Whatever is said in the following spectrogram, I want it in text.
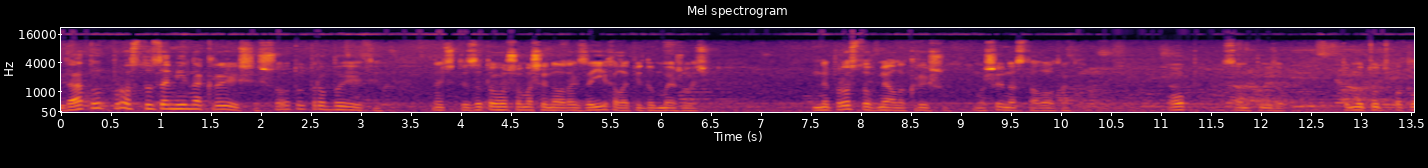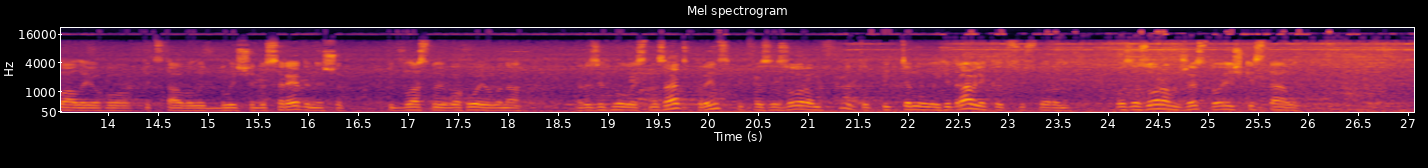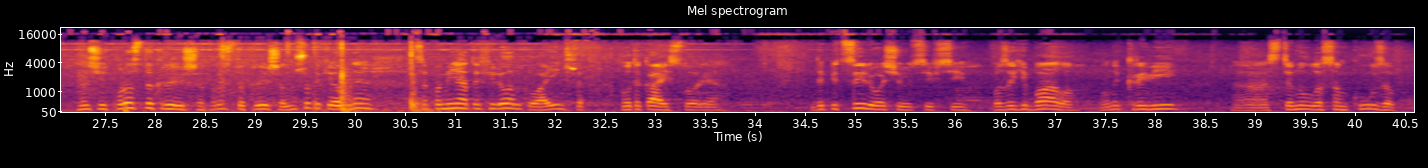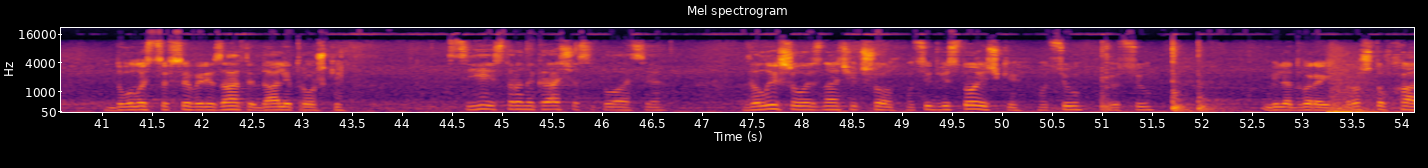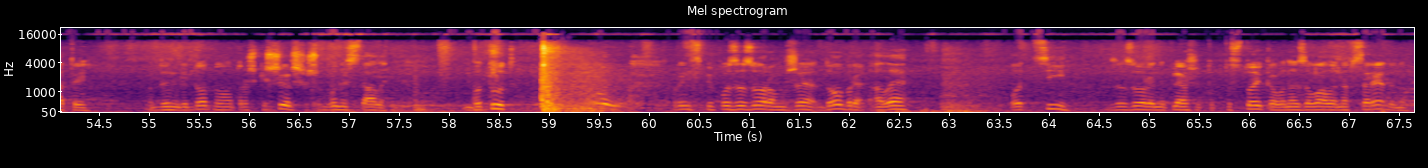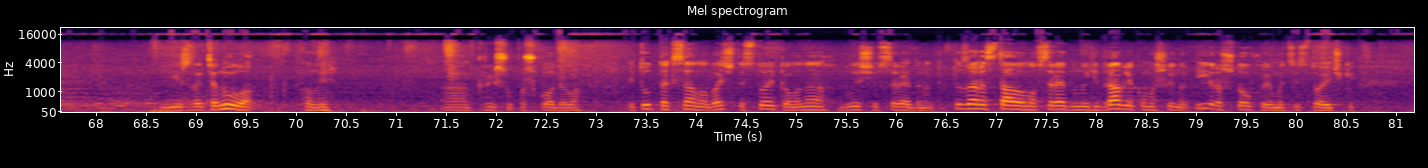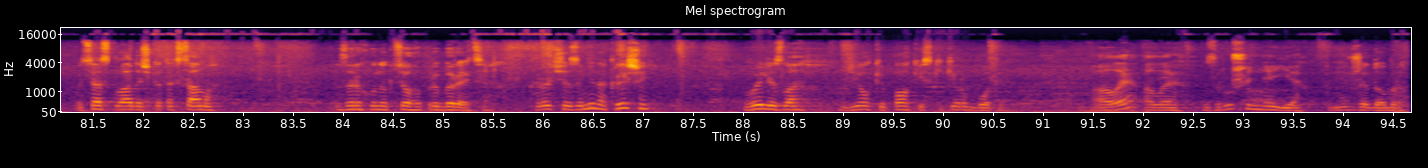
Да тут просто заміна криші. Що тут робити? Значить, із-за того, що машина отак заїхала під обмежувач, не просто вмяло кришу, машина стала отак. Оп, сам кузов. Тому тут поклали його, підставили ближче до середини, щоб під власною вагою вона розігнулась назад. В принципі, по зазорам, ну тут підтягнули гідравліку в цю сторону, по зазорам вже стоїчки стали. Значить, просто криша, просто криша. Ну що таке одне? Це поміняти фільонку, а інше отака історія. Де підсилювачі ці всі позагибало, вони криві, е, стягнуло сам кузов, довелось це все вирізати далі трошки. З цієї сторони краща ситуація. Залишилось, значить, що? Оці дві стоїчки, оцю і оцю біля дверей. Розштовхати один від одного трошки ширше, щоб вони стали. Бо тут, в принципі, по зазорам вже добре, але оці зазори не пляшуть. Тобто стойка вона завалена всередину. Її ж затягнуло, коли а, кришу пошкодило. І тут так само, бачите, стойка вона ближче всередину. Тобто зараз ставимо всередину гідравліку машину і розштовхуємо ці стоїчки. Оця складочка так само за рахунок цього прибереться. Коротше, заміна криші вилізла в йолки-палки, скільки роботи. Але, але зрушення є, тому вже добре.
